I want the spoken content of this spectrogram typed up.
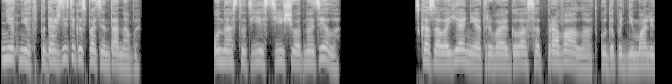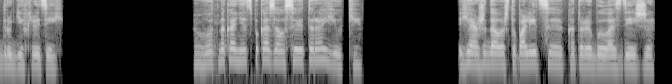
«Нет-нет, подождите, господин Танабе. У нас тут есть еще одно дело», — сказала я, не отрывая глаз от провала, откуда поднимали других людей. Вот, наконец, показался и Тараюки. Я ожидала, что полиция, которая была здесь же,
